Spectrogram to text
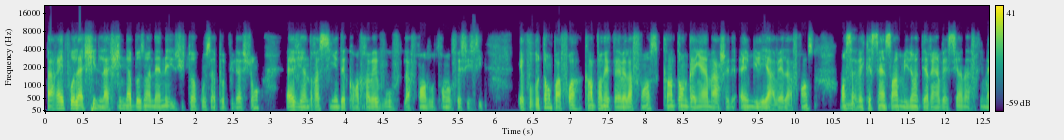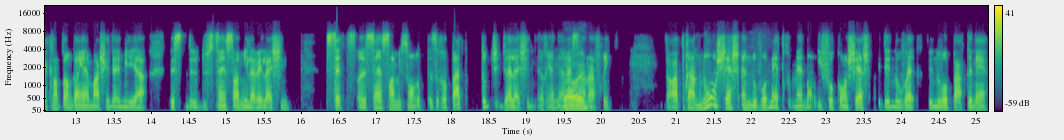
Pareil pour la Chine. La Chine a besoin d'un exutoire pour sa population. Elle viendra signer des contrats avec vous. La France vous vous fait ceci. Et pourtant, parfois, quand on était avec la France, quand on gagnait un marché de 1 milliard avec la France, on mm. savait que 500 millions étaient réinvestis en Afrique. Mais quand on gagnait un marché d'un milliard de, 500 000 avec la Chine, 500 000 sont repartent tout de suite vers la Chine. Rien ne bah reste en Afrique. Alors après, nous, on cherche un nouveau maître. Mais non, il faut qu'on cherche des, nouvelles, des nouveaux partenaires.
